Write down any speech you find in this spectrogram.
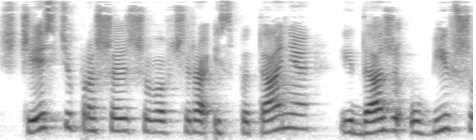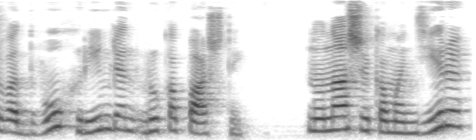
с честью прошедшего вчера испытания и даже убившего двух римлян в рукопашной. Но наши командиры,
